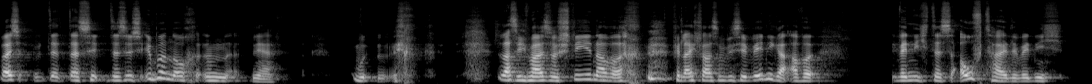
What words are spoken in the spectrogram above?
weißt das, das ist immer noch ein, ja, lass ich mal so stehen, aber vielleicht war es ein bisschen weniger. Aber wenn ich das aufteile, wenn ich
